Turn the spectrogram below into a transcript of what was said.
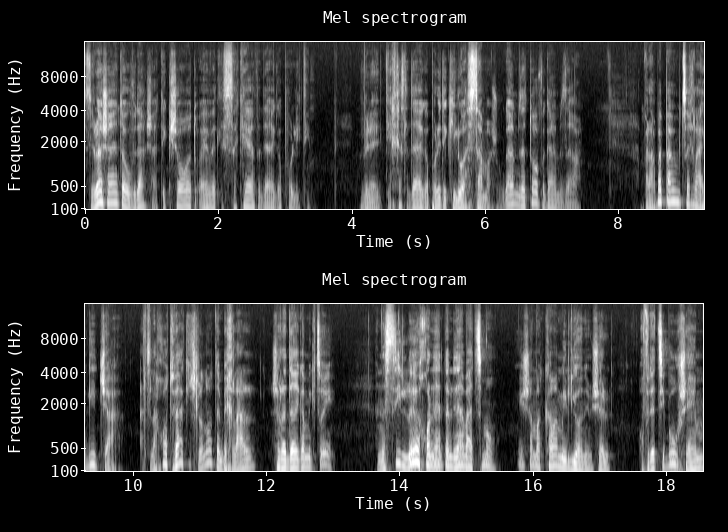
זה לא ישנה את העובדה שהתקשורת אוהבת לסקר את הדרג הפוליטי. ולהתייחס לדרג הפוליטי כאילו הוא עשה משהו, גם אם זה טוב וגם אם זה רע. אבל הרבה פעמים צריך להגיד שההצלחות והכישלונות הם בכלל של הדרג המקצועי. הנשיא לא יכול לנהל את המדינה בעצמו. יש שם כמה מיליונים של עובדי ציבור שהם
